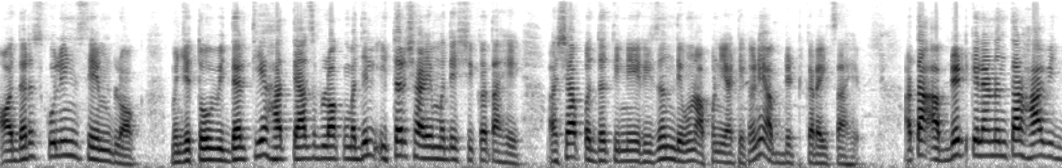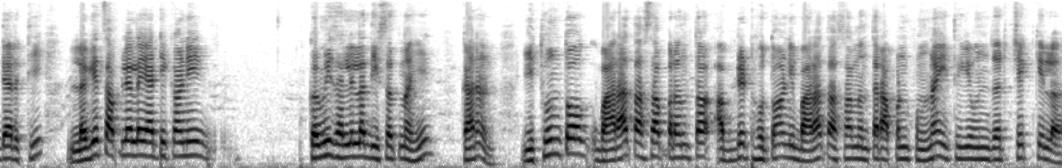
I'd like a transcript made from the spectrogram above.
other school in same block म्हणजे तो विद्यार्थी हा त्याच ब्लॉकमधील इतर शाळेमध्ये शिकत आहे. अशा पद्धतीने रिझन देऊन आपण या ठिकाणी अपडेट करायचं आहे. आता अपडेट केल्यानंतर हा विद्यार्थी लगेच आपल्याला या ठिकाणी कमी झालेला दिसत नाही. कारण इथून तो बारा तासापर्यंत अपडेट होतो आणि बारा तासानंतर आपण पुन्हा इथे येऊन जर चेक केलं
